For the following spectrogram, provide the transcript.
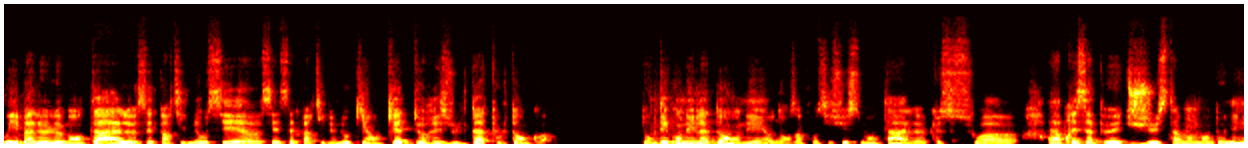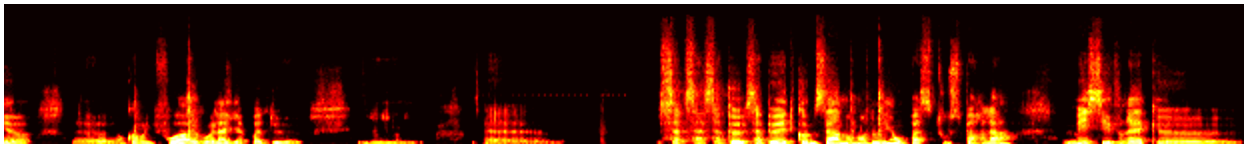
oui, bah le, le, mental, cette partie de nous, c'est cette partie de nous qui est en quête de résultats tout le temps, quoi. Donc dès qu'on est là-dedans, on est euh, dans un processus mental, que ce soit. Euh, après, ça peut être juste à un moment donné. Euh, encore une fois, voilà, il n'y a pas de. ça, peut, ça peut être comme ça à un moment donné. On passe tous par là, mais c'est vrai que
